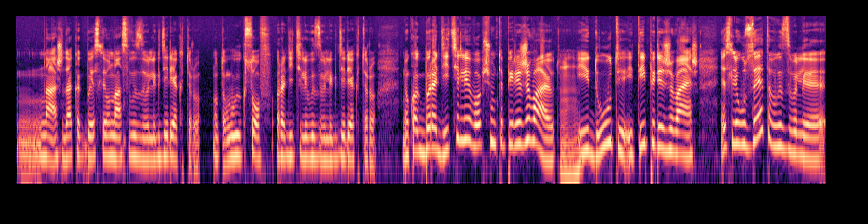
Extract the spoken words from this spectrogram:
наш, да, как бы если у нас вызвали к директору, ну там у иксов родители вызвали к директору, ну как бы родители, в общем-то, переживают, угу. и идут, и, и ты переживаешь. Если у Зета вызвали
